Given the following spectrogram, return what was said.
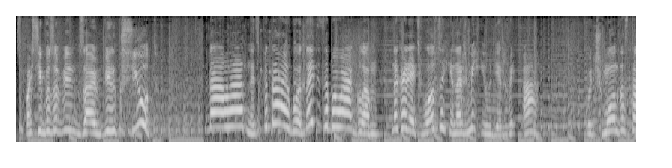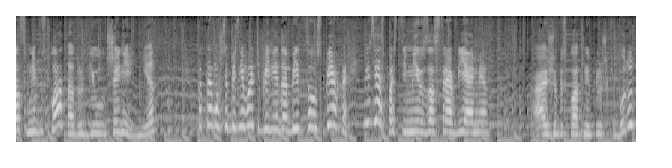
Спасибо за, вин... за Винксют. Да ладно, испытай его, да не забывай о главном. Находясь в воздухе, нажми и удерживай А. Почему он достался мне бесплатно, а другие улучшения нет? Потому что без него тебе не добиться успеха. Нельзя спасти мир, застряв в. А еще бесплатные плюшки будут?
